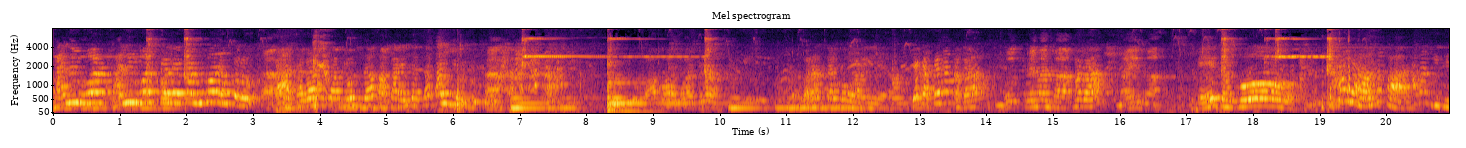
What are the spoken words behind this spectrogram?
खाली वर खाली वर केलंय का उभं राहतो हा. ह्या सगळ्या घेऊन जा माका ह्याच्यातला काही हा. घरात काय वाढे एका प्रेमात प्रेमान मगा नाही मा ए शंको काय असं किती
